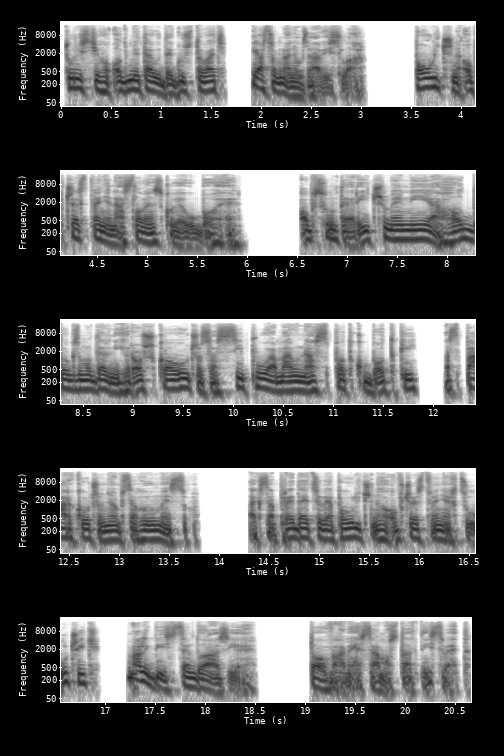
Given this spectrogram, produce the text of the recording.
Turisti ho odmietajú degustovať, ja som na ňom závislá. Pouličné občerstvenie na Slovensku je úbohé. Obsunuté ričmeny a hotdog z moderných rožkov, čo sa sypú a majú na spodku bodky a spárkov, čo neobsahujú meso. Ak sa predajcovia pouličného občerstvenia chcú učiť, mali by ísť sem do Ázie. To vám je samostatný svet.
